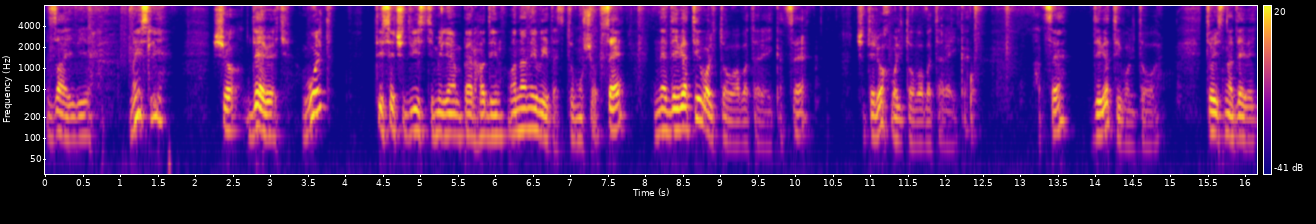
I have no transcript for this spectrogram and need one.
зайві мислі, що 9 вольт 1200 мАч вона не видасть, тому що це не 9 вольтова батарейка, це 4 вольтова батарейка, а це 9 вольтова. Тобто на 9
